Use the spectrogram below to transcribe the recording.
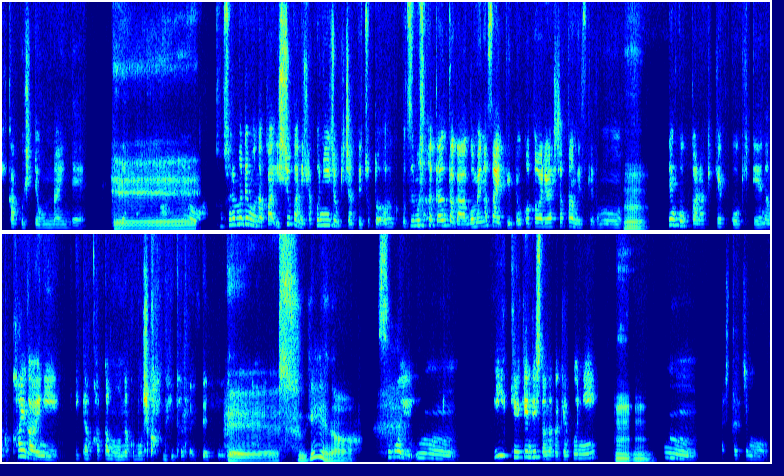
企画してオンラインでへえ。それもでもなんか1週間で100人以上来ちゃって、ちょっとズームのアカウントがごめんなさいって言ってお断りはしちゃったんですけども、うん。全国から結構来て、なんか海外にいた方もなんか申し込んでいただいてってへえ、すげえな。すごい、うん、いい経験でした、なんか逆に。うんうん。うん、私たちも。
